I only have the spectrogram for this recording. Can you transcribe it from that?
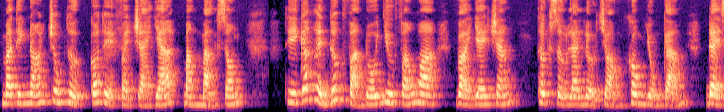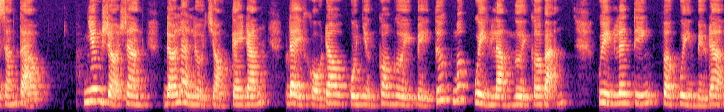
mà tiếng nói trung thực có thể phải trả giá bằng mạng sống, thì các hình thức phản đối như pháo hoa và giấy trắng thực sự là lựa chọn không dũng cảm, đầy sáng tạo. Nhưng rõ ràng đó là lựa chọn cay đắng, đầy khổ đau của những con người bị tước mất quyền làm người cơ bản, quyền lên tiếng và quyền biểu đạt.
